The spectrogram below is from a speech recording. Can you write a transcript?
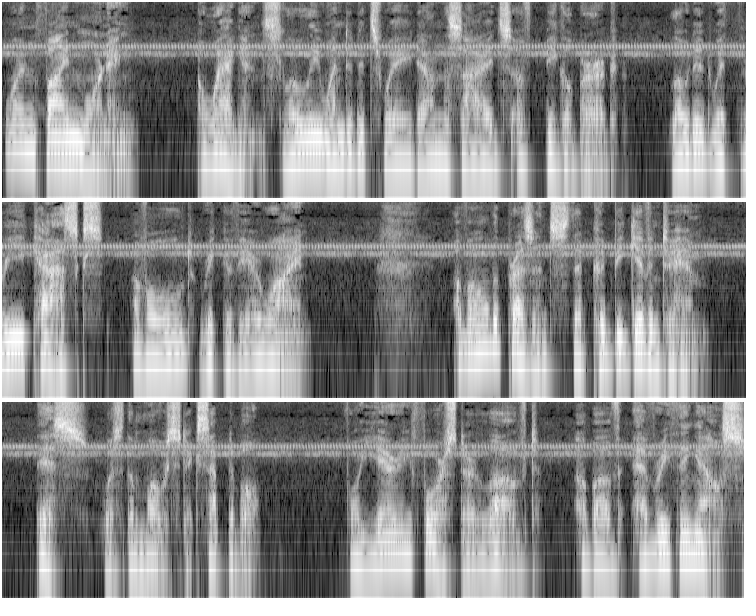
One fine morning, a wagon slowly wended its way down the sides of Bigelberg, loaded with three casks of old Rickevier wine. Of all the presents that could be given to him, This was the most acceptable, for Yeri Forster loved, above everything else,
